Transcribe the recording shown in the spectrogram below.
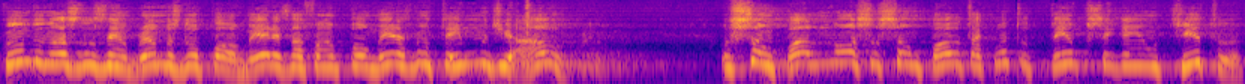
quando nós nos lembramos do Palmeiras, nós falamos: Palmeiras não tem mundial. O São Paulo, nosso São Paulo está quanto tempo sem ganhar um título?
